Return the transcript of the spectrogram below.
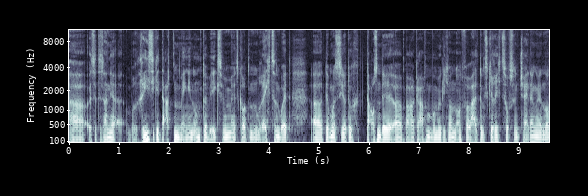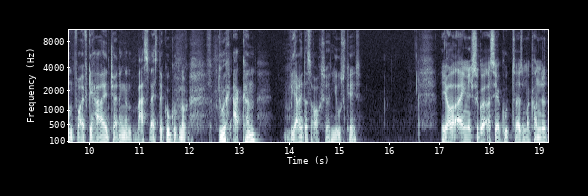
Äh, also das sind ja riesige Datenmengen unterwegs. Wenn man jetzt gerade einen Rechtsanwalt, äh, der muss ja durch tausende äh, Paragraphen womöglich und, und Verwaltungsgerichtshofsentscheidungen und VfGH-Entscheidungen, was weiß der Kuckuck noch, durchackern. Wäre das auch so ein Use Case? Ja, eigentlich sogar sehr gut. Also man kann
